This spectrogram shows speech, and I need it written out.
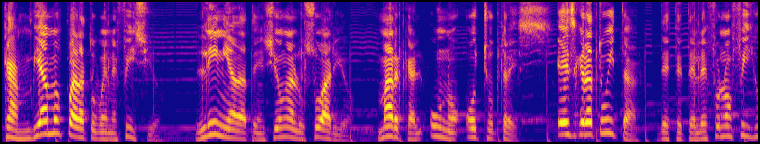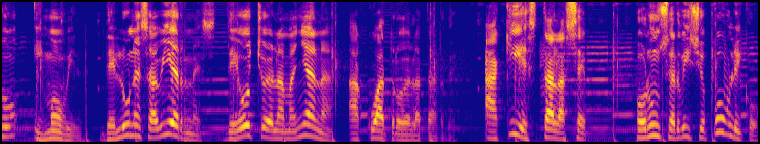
Cambiamos para tu beneficio. Línea de atención al usuario. Marca el 183. Es gratuita desde teléfono fijo y móvil. De lunes a viernes, de 8 de la mañana a 4 de la tarde. Aquí está la SEP. Por un servicio público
